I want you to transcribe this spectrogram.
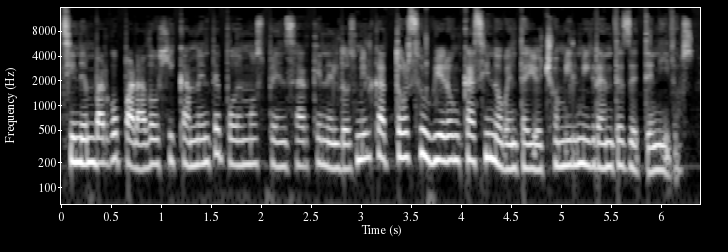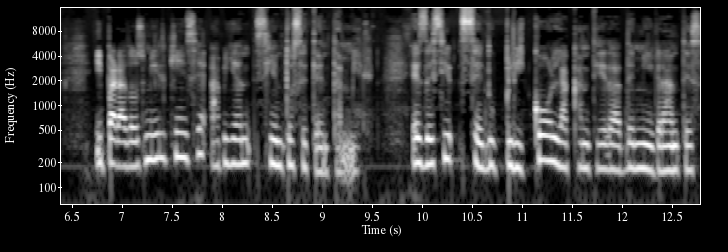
Sin embargo, paradójicamente podemos pensar que en el 2014 hubieron casi 98 mil migrantes detenidos y para 2015 habían 170 mil. Es decir, se duplicó la cantidad de migrantes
